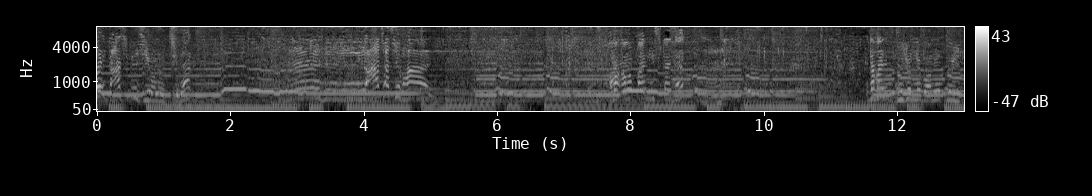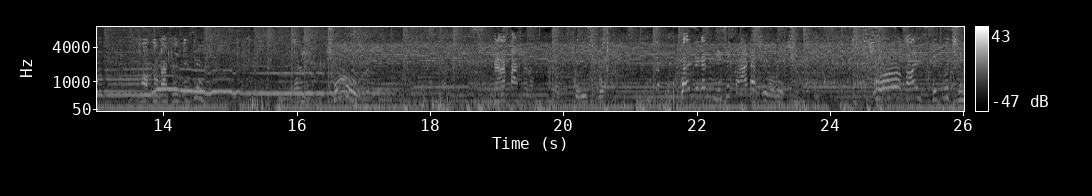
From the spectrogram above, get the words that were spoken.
ওই গাছ পেয়েছি মনে হচ্ছে, দেখ। গাছ আছে, ভাই। আমার আমার পায়ের নিচটায় দেখ। দুজনে বলে তুই। কত নিচে কাঠ আছে অনেক ও গাইস দেখতে পাচ্ছি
